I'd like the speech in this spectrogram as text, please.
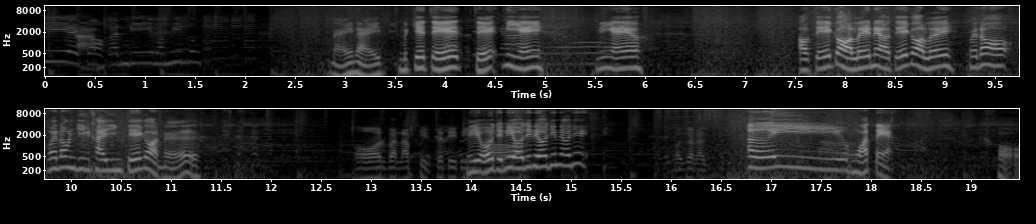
ดีอย่าเจาะกันดีมันมีลูกไหนไหนเมื่อกี้เจ๊เจ๊นี่ไง นี่ไง เอาเจ๊ก่อนเลยเนี่ย เอาเจ๊ก่อนเลย ไม่ต้องเอาไม่ต้องยิงใครยิงเจ๊ก่อนเออโอ๊ตมารับผิดซะดีๆนี่โอ้ยนี่โอ้ยนี่โอ้ยนี่โอ้ยนี่โอ๊ตกำลังเอ้ยหัวแตกโอ้โห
